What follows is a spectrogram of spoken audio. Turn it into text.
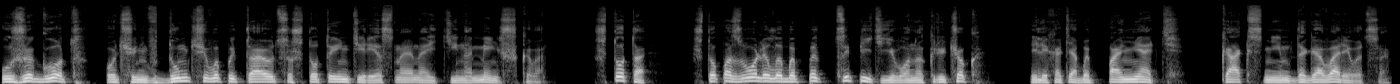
уже год очень вдумчиво пытаются что-то интересное найти на Меньшикова. Что-то, что позволило бы подцепить его на крючок или хотя бы понять, как с ним договариваться.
